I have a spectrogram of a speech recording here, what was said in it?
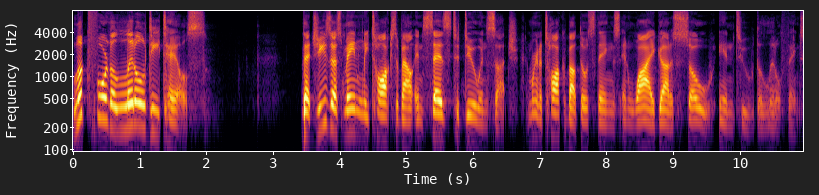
look for the little details that Jesus mainly talks about and says to do and such. And we're going to talk about those things and why God is so into the little things.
